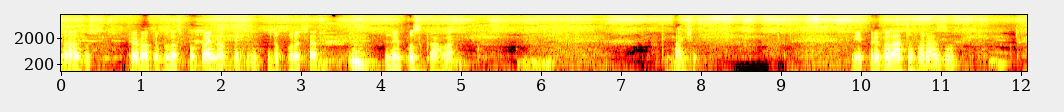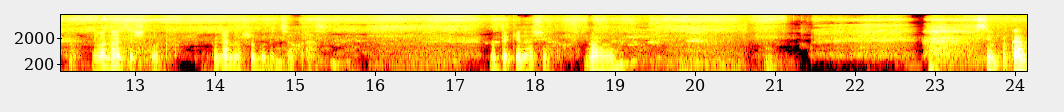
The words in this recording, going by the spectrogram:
зразу природа була спокійна, а потім до поросят не пускала. Побачимо. І привела того разу 12 штук. Глянемо, що буде цього разу. Ось такі наші справи. Всім пока.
